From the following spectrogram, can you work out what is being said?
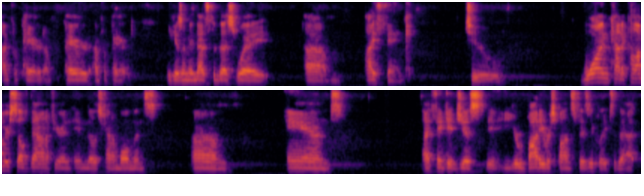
I'm prepared. I'm prepared. I'm prepared because I mean that's the best way um, I think to one kind of calm yourself down if you're in, in those kind of moments um, and I think it just it, your body responds physically to that.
